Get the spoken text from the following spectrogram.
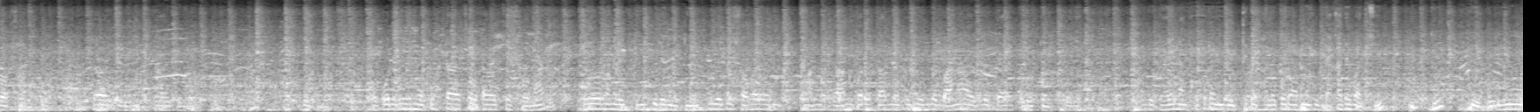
দর্শন। ওপরে যে মুকুটটা আছে, ওটা হচ্ছে সোনার। পুরো মানে টিপগুলো দেখুন টিপগুলো যে সবাই মানুষ দান করে, তার মধ্যে যেগুলো বানা ওগুলো দেয় পুরো টিপগুলো। দেখুন কিন্তু জানি না কতটা আমি দূর থেকে ভালো করে আপনাকে দেখাতে পারছি। বুড়িমা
